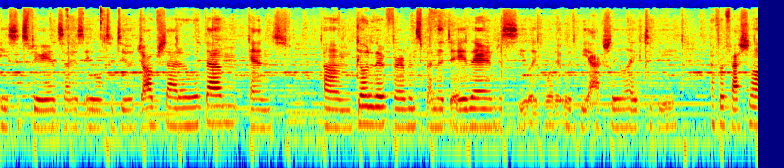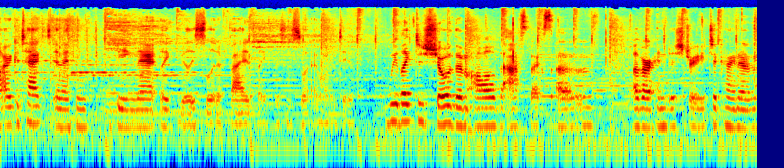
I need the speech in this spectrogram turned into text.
ACE experience, I was able to do a job shadow with them and um, go to their firm and spend the day there and just see like what it would be actually like to be a professional architect. And I think being there like really solidified like this is what I want to do. we like to show them all the aspects of of our industry to kind of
